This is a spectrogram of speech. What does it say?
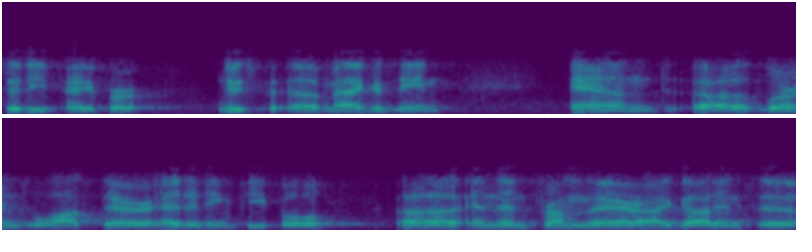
city paper news uh, magazine, and uh, learned a lot there, editing people. Uh, and then from there, I got into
